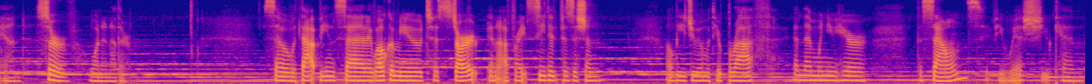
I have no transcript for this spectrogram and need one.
and serve one another. So, with that being said, I welcome you to start in an upright seated position. I'll lead you in with your breath, and then when you hear the sounds, if you wish, you can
